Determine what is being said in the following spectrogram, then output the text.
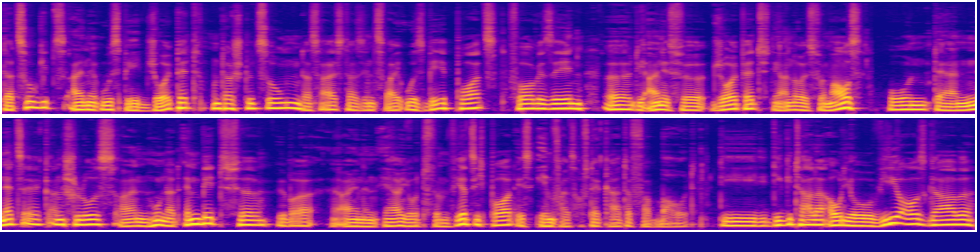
Dazu gibt es eine USB-Joypad-Unterstützung, das heißt, da sind zwei USB-Ports vorgesehen. Äh, die eine ist für Joypad, die andere ist für Maus. Und der Netzwerkanschluss, ein 100 Mbit über einen RJ45-Port, ist ebenfalls auf der Karte verbaut. Die, die digitale Audio-Video-Ausgabe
